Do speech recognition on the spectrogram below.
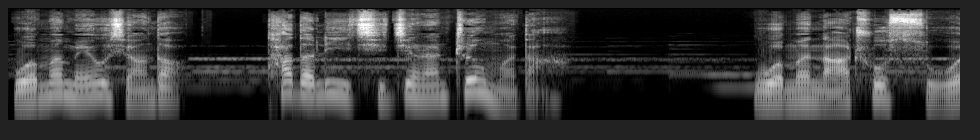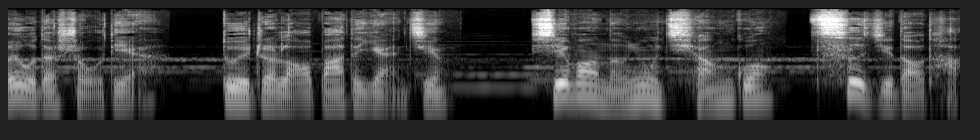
我们没有想到他的力气竟然这么大。我们拿出所有的手电，对着老八的眼睛，希望能用强光刺激到他。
